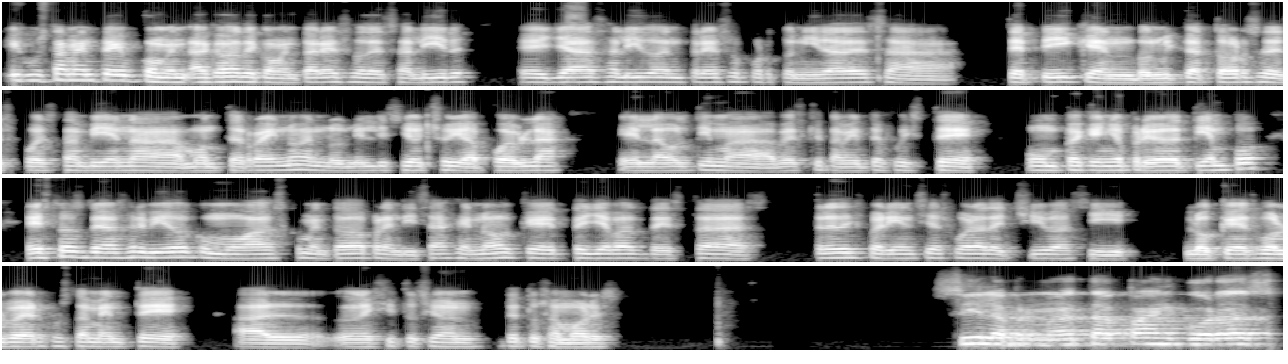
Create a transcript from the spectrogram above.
Y justamente acaba de comentar eso de salir, eh, ya ha salido en tres oportunidades a Tepic en 2014, después también a Monterrey ¿no? en 2018 y a Puebla en la última vez que también te fuiste un pequeño periodo de tiempo. Esto te ha servido, como has comentado, aprendizaje, ¿no? ¿Qué te llevas de estas tres experiencias fuera de Chivas y lo que es volver justamente a la institución de tus amores? Sí, la primera etapa en Coras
